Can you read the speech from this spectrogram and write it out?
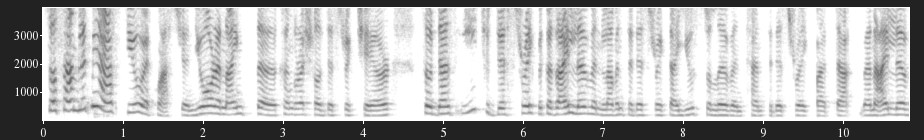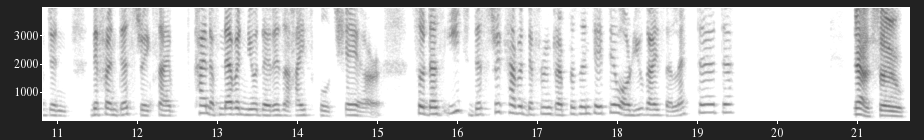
So Sam, let me ask you a question. You're a ninth uh, congressional district chair. So does each district, because I live in 11th district, I used to live in 10th district, but uh, when I lived in different districts, I kind of never knew there is a high school chair. So does each district have a different representative or you guys elected? Yeah, so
